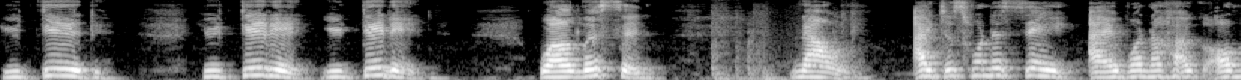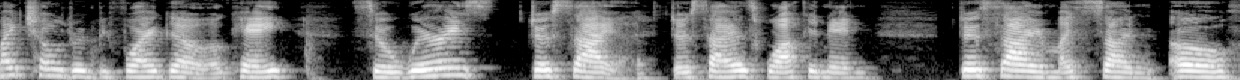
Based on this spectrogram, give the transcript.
You did. You did it. You did it. Well, listen. Now, I just want to say I want to hug all my children before I go, okay? So, where is Josiah? Josiah's walking in. Josiah, my son. Oh,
